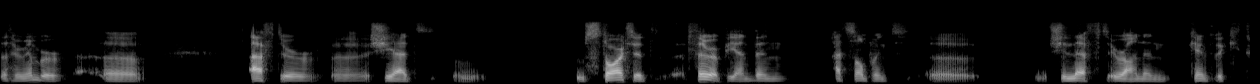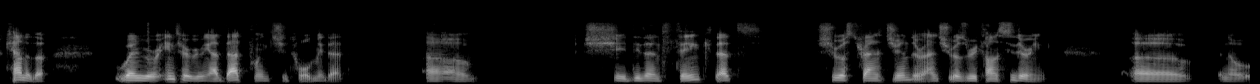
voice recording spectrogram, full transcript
that I remember uh, after uh, she had um, started therapy and then at some point uh, she left Iran and came to, the, to, Canada. When we were interviewing at that point, she told me that uh, she didn't think that she was transgender and she was reconsidering uh, you know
